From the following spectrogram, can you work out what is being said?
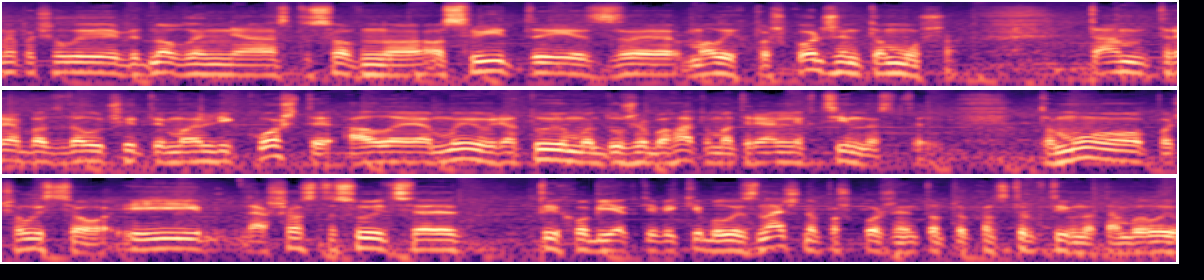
Ми почали відновлення стосовно освіти з малих пошкоджень, тому що там треба залучити малі кошти, але ми врятуємо дуже багато матеріальних цінностей. Тому почали з цього. І що стосується тих об'єктів, які були значно пошкоджені, тобто конструктивно, там були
